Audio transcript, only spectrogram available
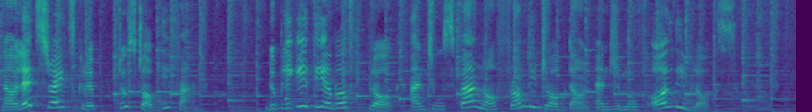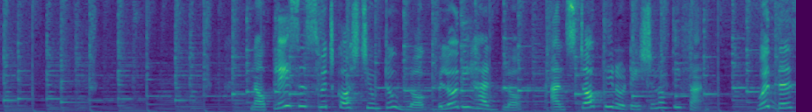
Now let's write script to stop the fan. Duplicate the above block and choose fan off from the drop down and remove all the blocks. Now place a switch costume to block below the hat block and stop the rotation of the fan. With this,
